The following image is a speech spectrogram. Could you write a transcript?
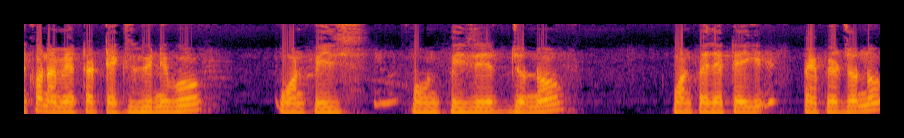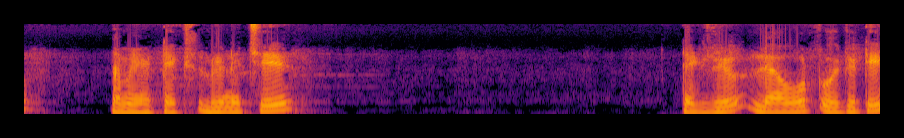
এখন আমি একটা টেক্সট ভিউ নিব ওয়ান পেজ ওয়ান পেজের জন্য ওয়ান পেজ একটা অ্যাপের জন্য। আমি টেক্সট ভিউ নিচ্ছি। Text view layout width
